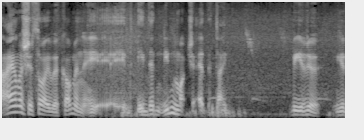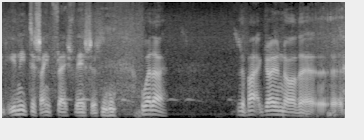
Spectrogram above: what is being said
I honestly thought he come and he, he, he didn't need much at the time. But you do. You, you need to sign fresh faces. Whether the background or the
